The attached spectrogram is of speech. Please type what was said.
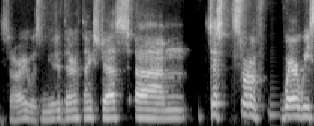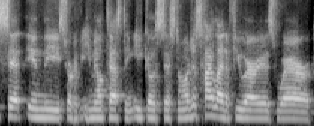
Sorry, was muted there. Thanks, Jess. Um, just sort of where we sit in the sort of email testing ecosystem. I'll just highlight a few areas where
